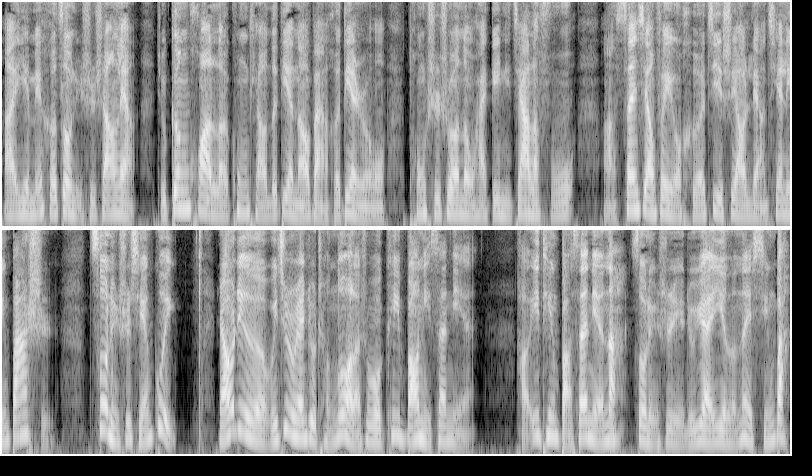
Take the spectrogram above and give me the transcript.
啊，也没和邹女士商量，就更换了空调的电脑板和电容。同时说呢，我还给你加了服啊，三项费用合计是要两千零八十。邹女士嫌贵，然后这个维修人员就承诺了，说我可以保你三年。好，一听保三年呢，邹女士也就愿意了。那行吧。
